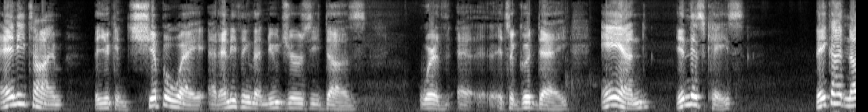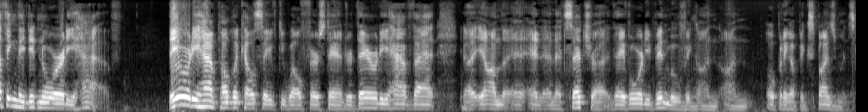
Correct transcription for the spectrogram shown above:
anytime that you can chip away at anything that New Jersey does, where uh, it's a good day, and in this case, they got nothing they didn't already have. They already have public health, safety, welfare standard. They already have that uh, on the and and etc. They've already been moving on on opening up expungements.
